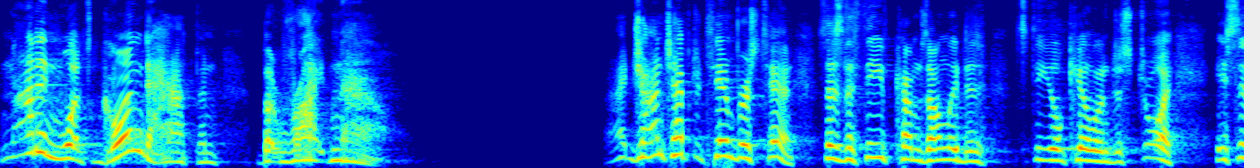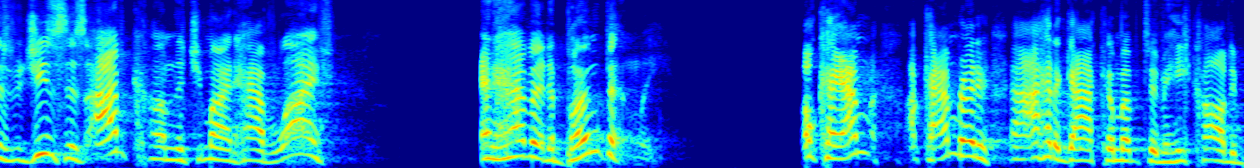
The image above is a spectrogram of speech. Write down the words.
not in what's going to happen, but right now. Right? John chapter 10, verse 10 says, The thief comes only to steal, kill, and destroy. He says, But Jesus says, I've come that you might have life and have it abundantly. Okay, I'm okay, I'm ready. I had a guy come up to me. He called him,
